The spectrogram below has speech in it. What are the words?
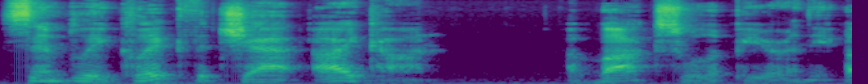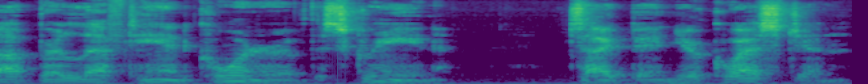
Simply click the chat icon. A box will appear in the upper left hand corner of the screen. Type in your question.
